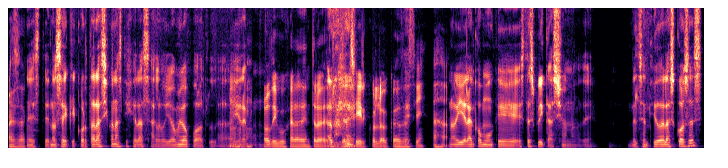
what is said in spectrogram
Exacto. Este, no sé, que cortar así con las tijeras algo, yo me iba por otro lado y era como O dibujar adentro del del círculo, cosas sí, así, ajá. ¿no? Y era como que esta explicación, ¿no? De del sentido de las cosas,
